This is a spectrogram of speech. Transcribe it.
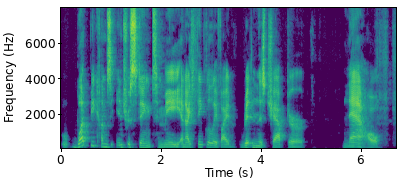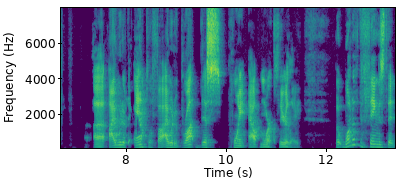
What becomes interesting to me, and I think Lilly, if I had written this chapter now, uh, I would have amplified, I would have brought this point out more clearly. But one of the things that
